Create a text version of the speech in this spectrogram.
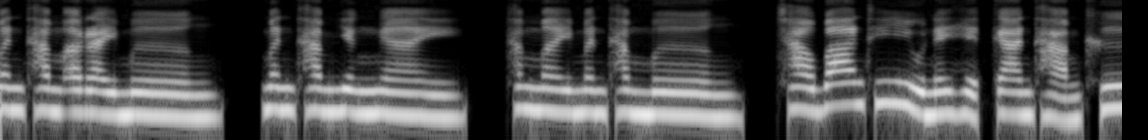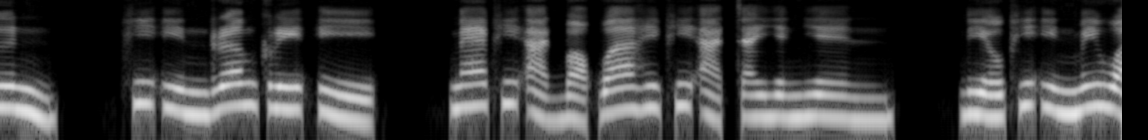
มันทำอะไรเมือง มันทำยังไงทำไมมันทำเมือง ชาวบ้านที่อยู่ในเหตุการณ์ถามขึ้น พี่อินเริ่มกรีดอีก แม่พี่อาจบอกว่าให้พี่อาจใจเย็นๆ เดี๋ยวพี่อินไม่ไหว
